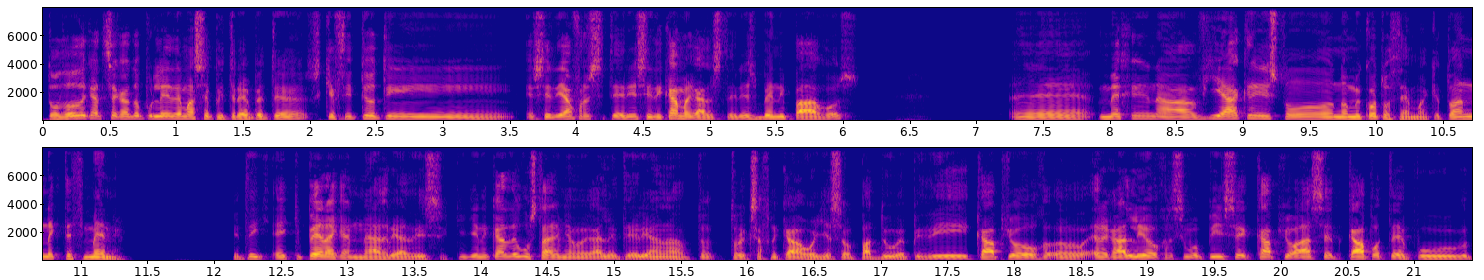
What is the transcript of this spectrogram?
Το 12% που λέει δεν μας επιτρέπεται, σκεφτείτε ότι σε διάφορες εταιρείες, ειδικά μεγάλες εταιρείες, μπαίνει πάγος ε, μέχρι να βγει άκρη στο νομικό το θέμα και το αν είναι εκτεθειμένη. Γιατί εκεί πέρα κι αν είναι άγρια δύση. Και γενικά δεν γουστάρει μια μεγάλη εταιρεία να τρώει ξαφνικά αγωγές από παντού. Επειδή κάποιο ε, εργαλείο χρησιμοποίησε κάποιο asset κάποτε που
